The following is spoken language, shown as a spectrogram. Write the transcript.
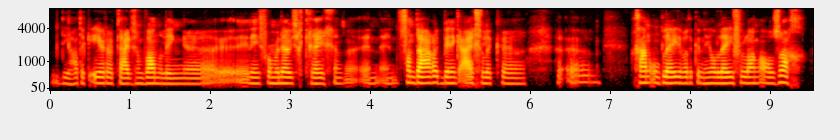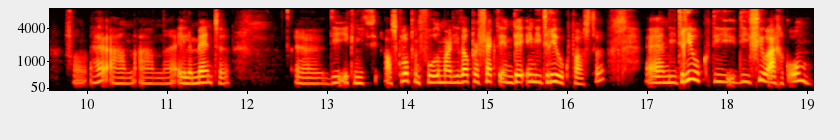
die had ik eerder tijdens een wandeling uh, ineens voor mijn neus gekregen. En, en van daaruit ben ik eigenlijk gaan ontleden wat ik een heel leven lang al zag. Van, aan, aan elementen die ik niet als kloppend voelde, maar die wel perfect in, in die driehoek pasten. En die driehoek die, die viel eigenlijk om.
